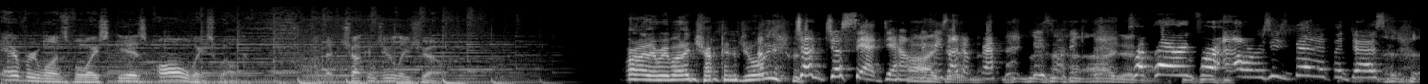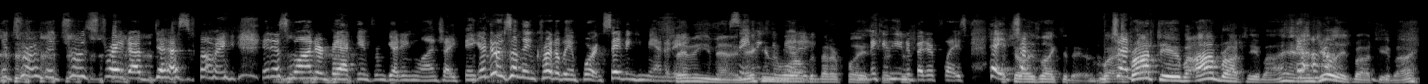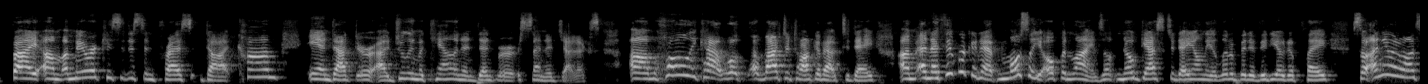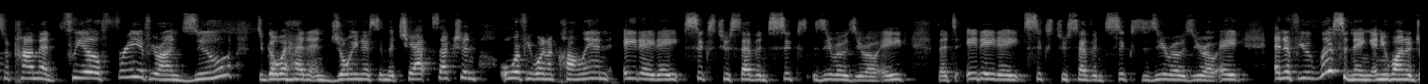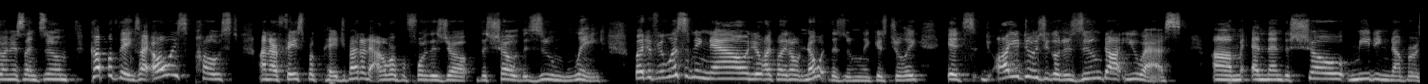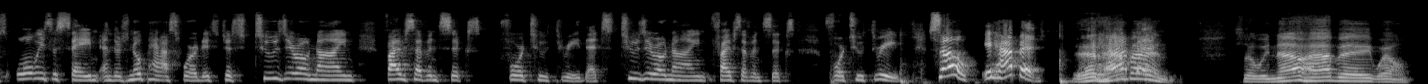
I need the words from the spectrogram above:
Everyone's voice is always welcome on the Chuck and Julie Show. All right, everybody, Chuck and Julie. Chuck just sat down. I he's on a he's like preparing for hours. He's been at the desk, the truth, the truth, straight up desk. I mean, he just wandered back in from getting lunch. I think you're doing something incredibly important, saving humanity, Saving humanity, Saving making the humanity. world a better place. making which it a better place. Hey, Which I Chuck, always like to do. Chuck- brought to you, by, I'm brought to you by, and Uh-huh. Julie's brought to you by. by um, AmericaCitizenPress.com and Dr. Uh, Julie McCallan and Denver Cenegenics. Um, holy cow! Well, a lot to talk about today, um, and I think we're going to have mostly open lines. No- guests today, only a little bit of video to play. So anyone wants to comment, feel free if you're on Zoom to go ahead and join us in the chat section, or if you want to call in 888-627-6008. That's 888-627-6008. And if you're listening and you want to join us on Zoom, a couple things. I always post on our Facebook page about an hour before the show, the show, the Zoom link. But if you're listening now and you're like, well, I don't know what the Zoom link is, Julie, it's all you do is you go to zoom.us. Um, and then the show meeting number is always the same, and there's no password. It's just 209 576 423. That's 209 576 423. So it happened. It, It happened. happened. So we now have a, well,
